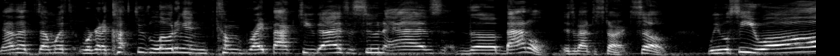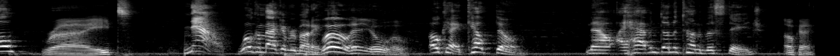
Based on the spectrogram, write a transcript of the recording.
now that's done with, we're gonna cut through the loading and come right back to you guys as soon as the battle is about to start. So, we will see you all Right. now. Welcome back, everybody. Whoa! Hey! Oh! Whoa. Okay, Kelp Dome. Now, I haven't done a ton of this stage. Okay.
